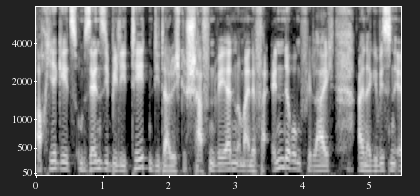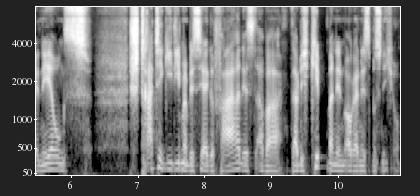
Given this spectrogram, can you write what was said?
auch hier geht es um Sensibilitäten, die dadurch geschaffen werden, um eine Veränderung vielleicht einer gewissen Ernährungsstrategie, die man bisher gefahren ist, aber dadurch kippt man den Organismus nicht um.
